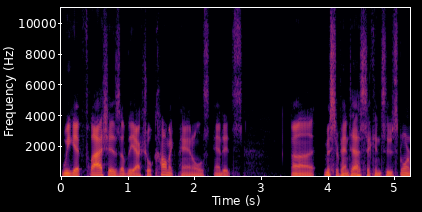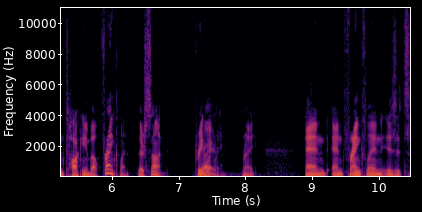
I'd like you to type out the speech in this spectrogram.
We get flashes of the actual comic panels and it's uh, mr fantastic and sue storm talking about franklin their son frequently right. and and Franklin is its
